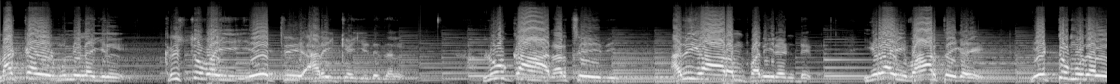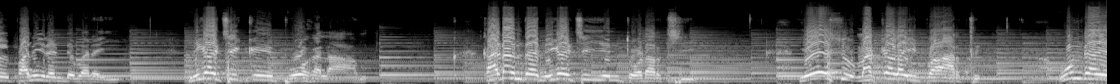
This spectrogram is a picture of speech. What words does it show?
மக்கள் முன்னிலையில் கிறிஸ்துவை ஏற்று அறிக்கையிடுதல். லூக்கா நற்செய்தி அதிகாரம் பனிரெண்டு இறை வார்த்தைகள் எட்டு முதல் பனிரெண்டு வரை நிகழ்ச்சிக்கு போகலாம். கடந்த நிகழ்ச்சியின் தொடர்ச்சி இயேசு மக்களை பார்த்து உங்கள்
